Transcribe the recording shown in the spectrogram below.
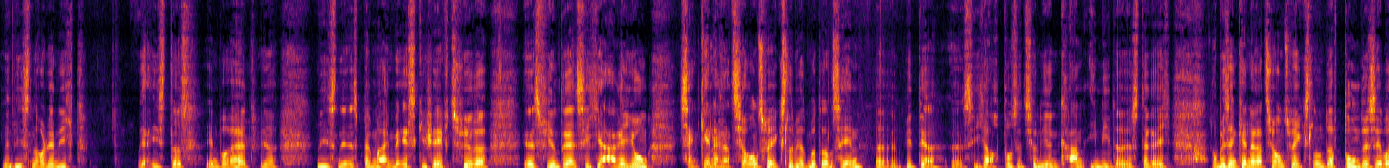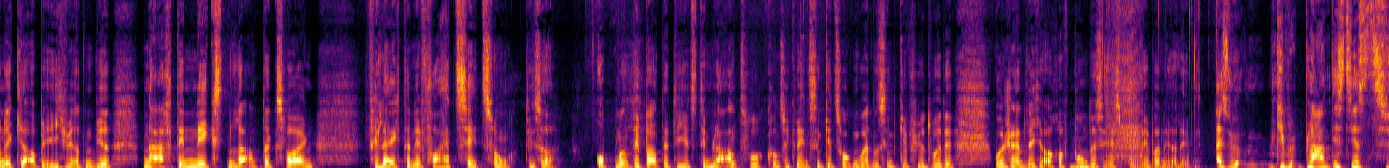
Wir wissen alle nicht, Wer ist das in Wahrheit? Wir wissen, er ist beim AMS Geschäftsführer. Er ist 34 Jahre jung. Sein Generationswechsel wird man dann sehen, äh, wie der äh, sich auch positionieren kann in Niederösterreich. Aber es ist ein Generationswechsel. Und auf Bundesebene, glaube ich, werden wir nach den nächsten Landtagswahlen vielleicht eine Fortsetzung dieser Obmann-Debatte, die jetzt im Land, wo Konsequenzen gezogen worden sind, geführt wurde, wahrscheinlich auch auf Bundes-SP-Ebene erleben. Also geplant ist jetzt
